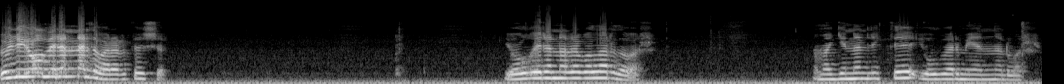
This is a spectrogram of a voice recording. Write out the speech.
Böyle yol verenler de var arkadaşlar. Yol veren arabalar da var. Ama genellikle yol vermeyenler var.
